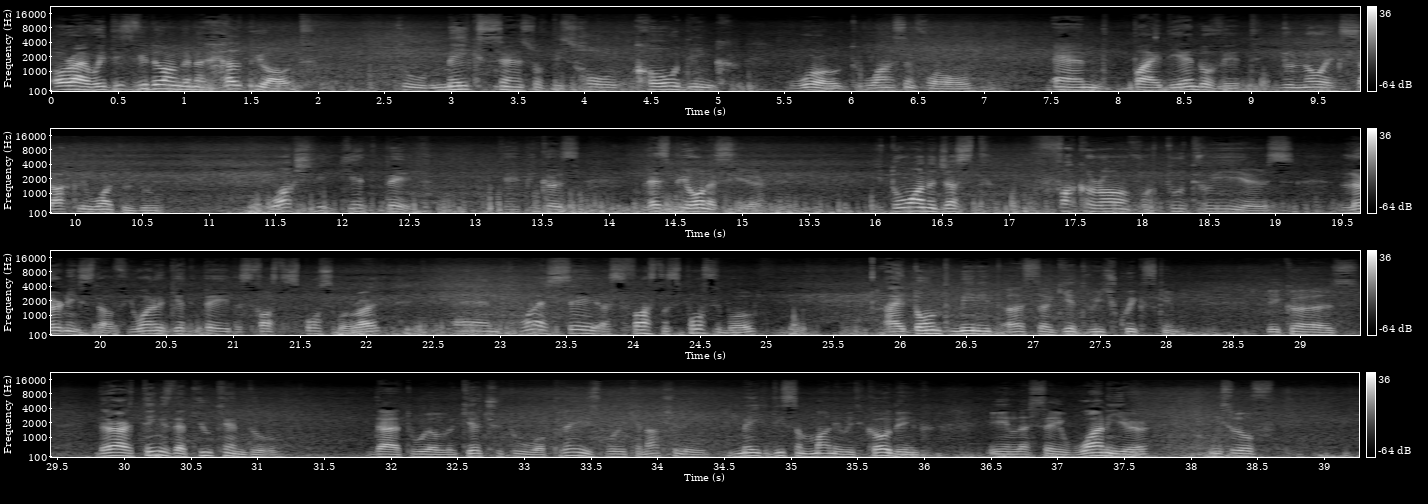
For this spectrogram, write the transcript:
All right, with this video, I'm gonna help you out to make sense of this whole coding world once and for all. And by the end of it, you'll know exactly what to do to actually get paid. Okay, because let's be honest here, you don't wanna just fuck around for two, three years learning stuff. You wanna get paid as fast as possible, right? And when I say as fast as possible, I don't mean it as a get rich quick scheme because there are things that you can do that will get you to a place where you can actually make decent money with coding in let's say one year instead of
